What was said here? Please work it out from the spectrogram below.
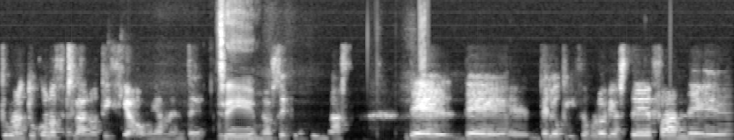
que, bueno, tú conoces la noticia, obviamente. Sí. Y no sé qué opinas de, de, de, lo que hizo Gloria Estefan, de,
